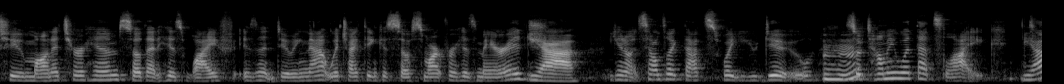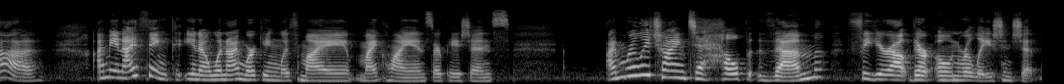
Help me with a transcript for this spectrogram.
to monitor him so that his wife isn't doing that, which I think is so smart for his marriage. Yeah. You know, it sounds like that's what you do. Mm-hmm. So tell me what that's like. Yeah. I mean, I think, you know, when I'm working with my my clients or patients, I'm really trying to help them figure out their own relationship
